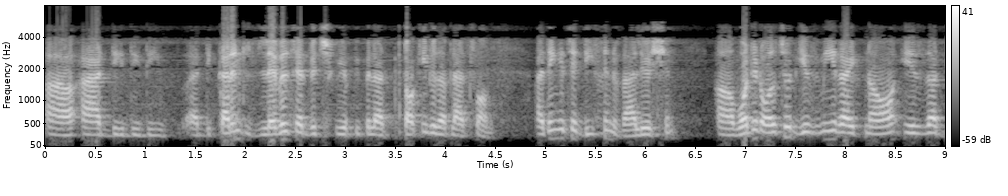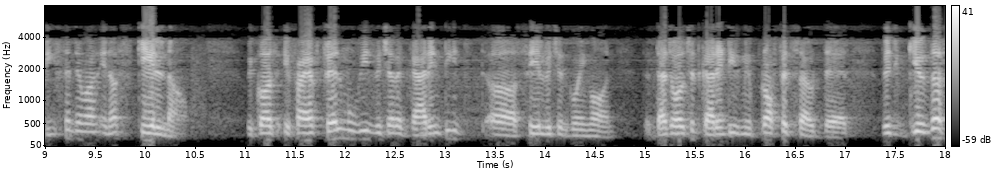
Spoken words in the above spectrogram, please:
uh, at the, the, the, at the current levels at which we people are talking to the platform, I think it's a decent valuation. Uh, what it also gives me right now is a decent amount in a scale now. Because if I have 12 movies which are a guaranteed uh, sale which is going on, that also guarantees me profits out there, which gives us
